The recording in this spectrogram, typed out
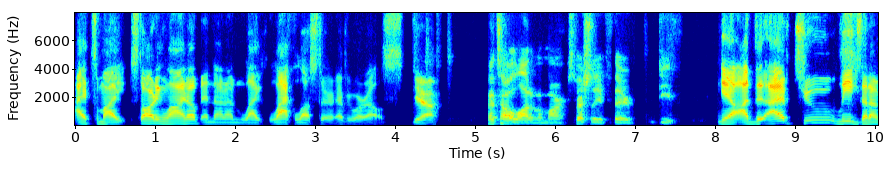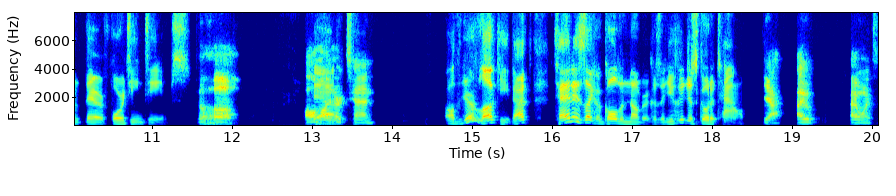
I it's my starting lineup and then I'm like lackluster everywhere else. Yeah. That's how a lot of them are, especially if they're deep. Yeah, I th- I have two leagues that I'm there are 14 teams. Ugh. All Yeah. mine are 10. Oh, you're lucky. That 10 is like a golden number because then you could just go to town. Yeah. I I went to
